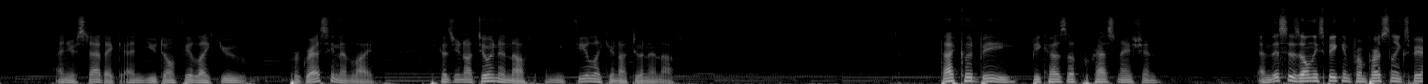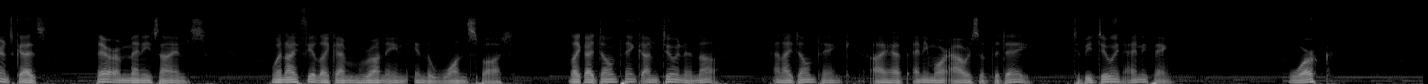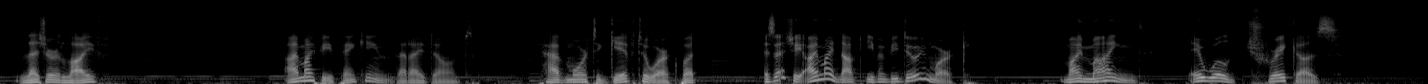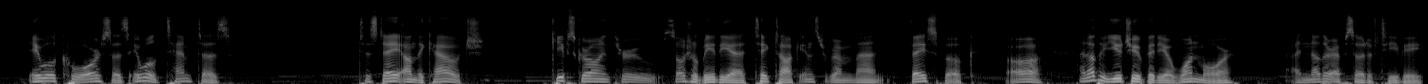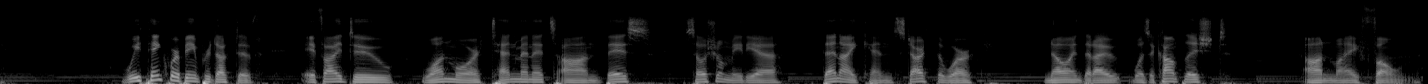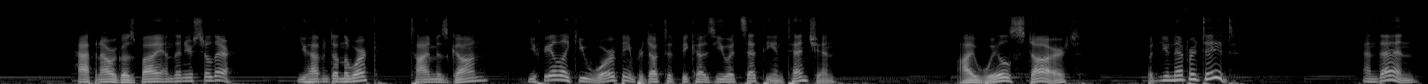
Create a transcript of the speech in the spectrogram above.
and you're static and you don't feel like you progressing in life because you're not doing enough and you feel like you're not doing enough. That could be because of procrastination. And this is only speaking from personal experience, guys. There are many times when I feel like I'm running in the one spot. Like I don't think I'm doing enough. And I don't think I have any more hours of the day to be doing anything. Work, leisure, life, I might be thinking that I don't have more to give to work, but essentially, I might not even be doing work. My mind, it will trick us, it will coerce us, it will tempt us to stay on the couch, keep scrolling through social media, TikTok, Instagram, and Facebook. Oh, another YouTube video, one more, another episode of TV. We think we're being productive. If I do one more 10 minutes on this social media, then I can start the work knowing that I was accomplished on my phone. Half an hour goes by and then you're still there. You haven't done the work, time is gone. You feel like you were being productive because you had set the intention. I will start, but you never did. And then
